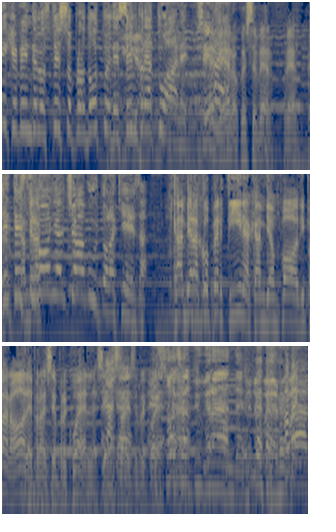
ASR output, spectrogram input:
anni che vende lo stesso prodotto ed è sempre attuale. È vero, questo è vero. vero, Che vero. Cambia la- testimonial ci ha avuto la Chiesa? Cambia la copertina, cambia un po' di parole, però è sempre quella. Sì, Eh, la storia è sempre È quella. il social Eh. più grande. Vabbè,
